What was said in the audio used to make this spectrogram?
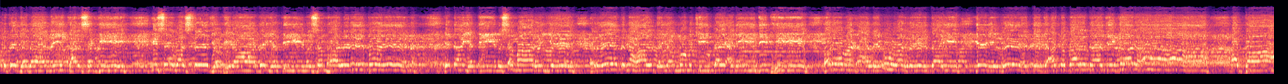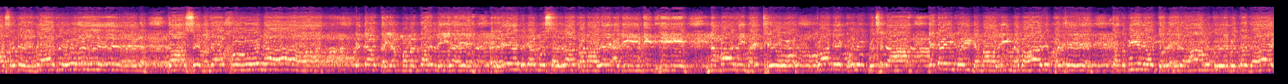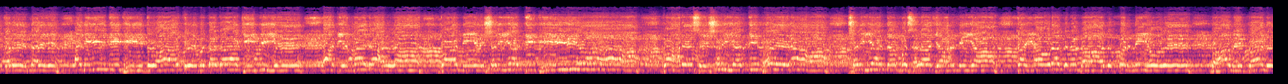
جڑی جدا نہیں کر سکی۔ اسے واسطے جو بھراد یتیم سنبھالنے پین جدا یتیم سما رہیے ریت نال تیمم کی تے دی تھی۔ اور منالے اوور ریت آئی جڑی ریت اکبر دا جگرہ عباس دے بازوین قاسم دا خونا جدا تیمم کر لیا ہے، ریت کا مسلح بنائے علی تکبیر تو الحرام تو ابتدا کرے دے علی دی تھی دعا تو ابتدا کی دیئے آج یہ میرا اللہ، بانی شریعت دی دھیا بارے شریعت دی بھیڑا شریعت مسئلہ جان لیا۔ کہیں عورت نماز پڑھنی ہوئے، بھاوے گاڑ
